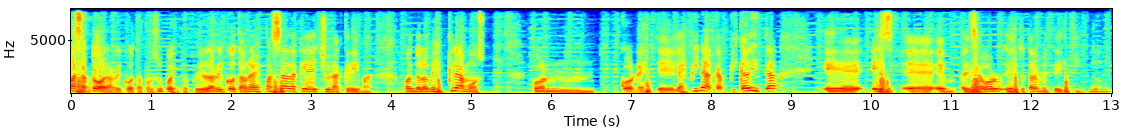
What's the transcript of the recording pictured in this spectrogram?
Pasa toda la ricota, por supuesto, pero la ricota una vez pasada queda hecha una crema. Cuando lo mezclamos con, con este, la espinaca picadita, eh, es, eh, em, el sabor es totalmente distinto. Mm.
